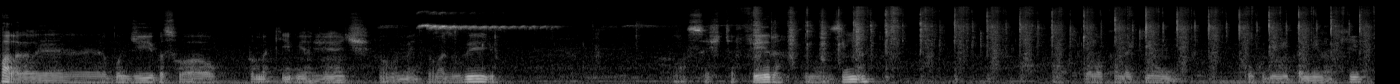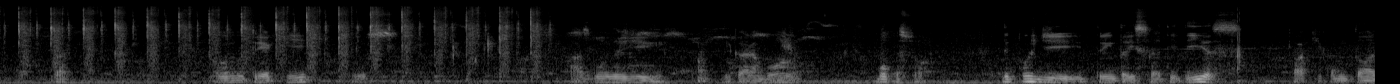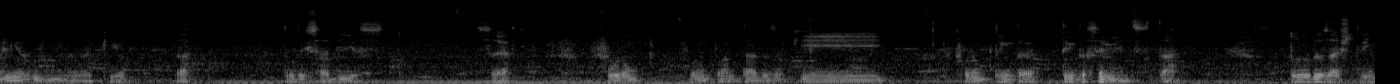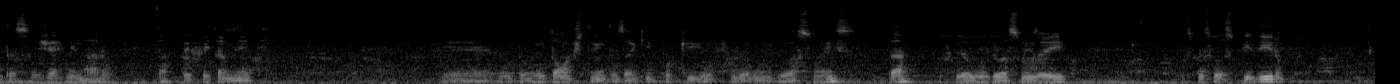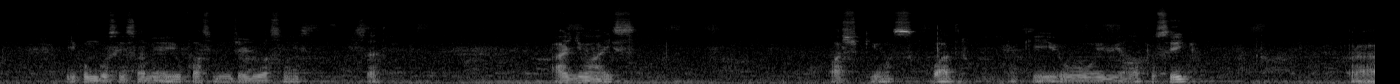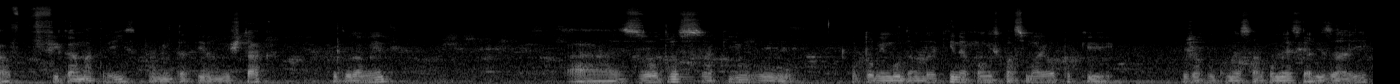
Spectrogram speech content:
Fala galera, bom dia pessoal, estamos aqui minha gente, novamente para mais um vídeo. Uma sexta-feira, manhãzinha Colocando aqui um, pouco de vitamina aqui, tá? Vou nutrir aqui os, as mudas de, de carambola. Bom pessoal, depois de 37 dias Aqui como estão as minhas meninas aqui, ó, tá? Todas sadias, certo? Foram, foram plantadas aqui, foram 30, 30 sementes, tá? Todas as 30 germinaram, tá? Perfeitamente. É, não estão as 30 aqui porque eu fiz algumas doações, tá? Eu fiz algumas doações aí, as pessoas pediram. E como vocês sabem eu faço muitas doações, certo? As demais. Acho que umas quatro aqui eu vou enviar lá pro sítio para ficar matriz para mim tá tirando estaca futuramente. As outras aqui eu vou eu tô me mudando aqui né para um espaço maior porque eu já vou começar a comercializar aí.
